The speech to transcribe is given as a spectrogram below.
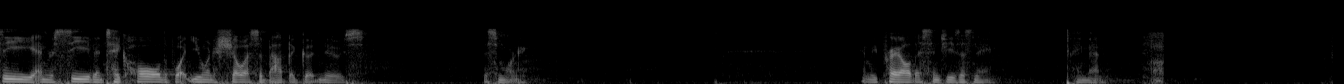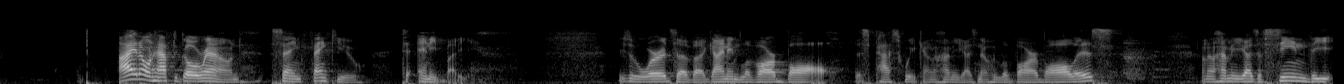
see and receive and take hold of what you want to show us about the good news this morning. And we pray all this in Jesus' name. Amen. I don't have to go around saying thank you to anybody. These are the words of a guy named LeVar Ball this past week. I don't know how many of you guys know who LeVar Ball is. I don't know how many of you guys have seen the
